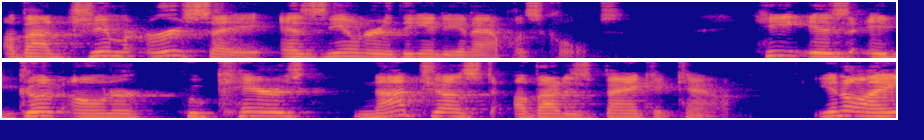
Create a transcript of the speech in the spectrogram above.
about Jim Irsay as the owner of the Indianapolis Colts. He is a good owner who cares not just about his bank account. You know, I,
